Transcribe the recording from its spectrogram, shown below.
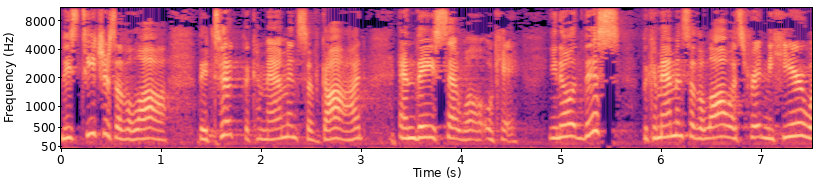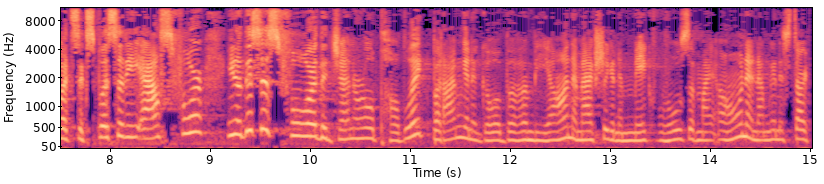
These teachers of the law, they took the commandments of God and they said, well, okay, you know, this, the commandments of the law, what's written here, what's explicitly asked for, you know, this is for the general public, but I'm going to go above and beyond. I'm actually going to make rules of my own and I'm going to start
